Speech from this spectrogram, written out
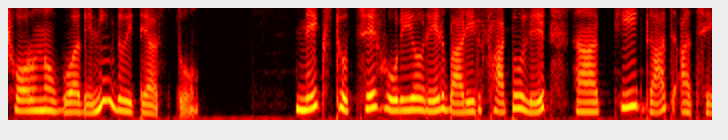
স্বর্ণ গোয়ালিনী দুইতে আসতো। নেক্সট হচ্ছে হরিহরের বাড়ির ফাটলে কি গাছ আছে?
